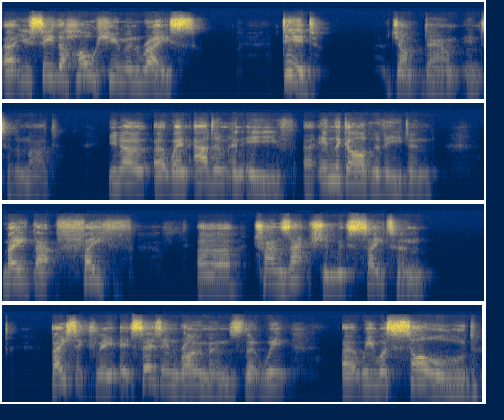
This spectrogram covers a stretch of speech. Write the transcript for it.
Uh, you see, the whole human race did jump down into the mud. You know, uh, when Adam and Eve uh, in the Garden of Eden made that faith uh, transaction with Satan, basically, it says in Romans that we, uh, we were sold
